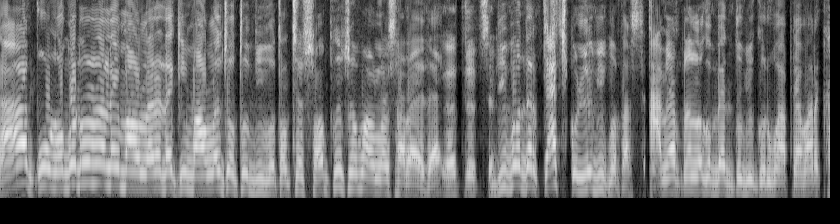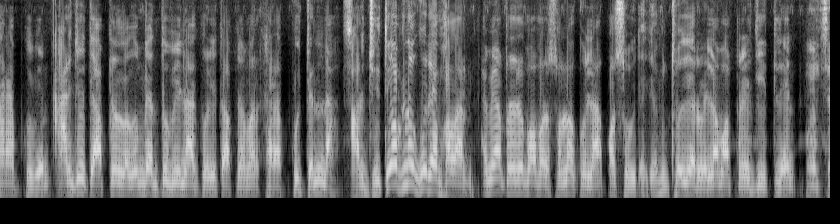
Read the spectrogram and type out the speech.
না কোনো ঘটনা নেই মাওলার এটা কি মাওলা যত বিপদ আছে সবকিছু মাওলা সারাই দেয়। আচ্ছা আচ্ছা। বিপদের কাজ করলে বিপদ আছে। আমি আপনার লগে বেদবি করব আপনি আমার খারাপ করবেন। আর যদি আপনার লগে বেদবি না করি তো আপনি আমার খারাপ করতেন না। আর যদি আপনি করে ফালান আমি আপনার বাবার শোনা করলাম অসুবিধা কি? আমি ঠইয়া রইলাম আপনি জিতলেন। আচ্ছা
